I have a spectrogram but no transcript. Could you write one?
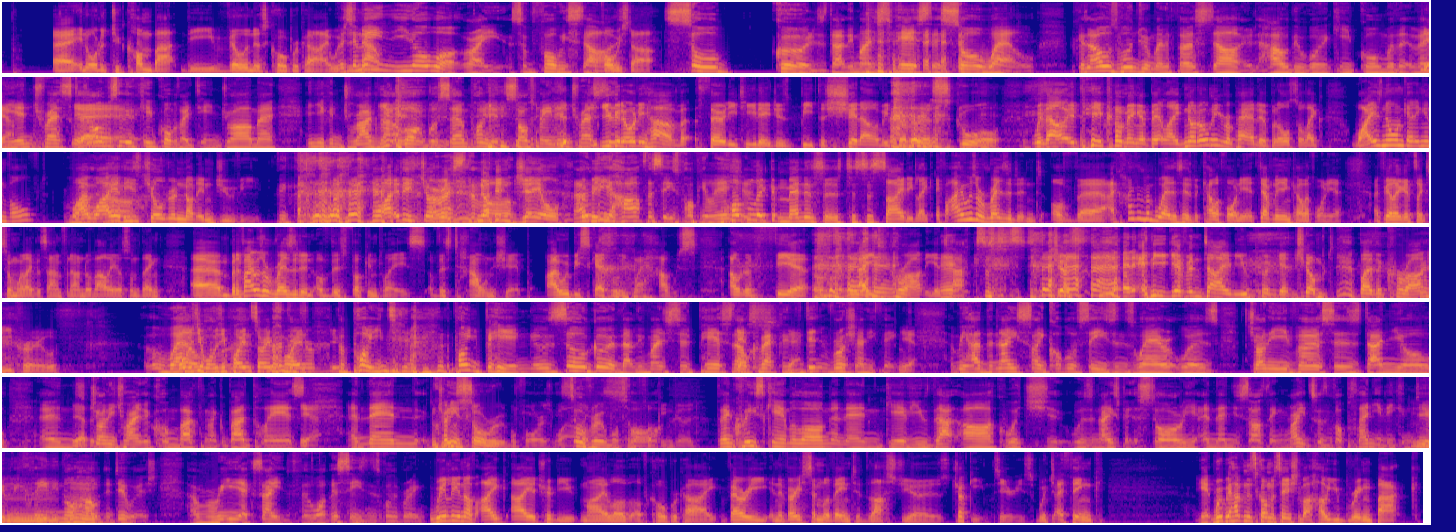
uh, in order to combat the villainous Cobra Kai, which, Which is I now mean, you know what? Right. So before we start, before we start. so good that they managed to pace this so well. Because I was wondering when it first started how they were going to keep going with it of any Yeah. interest. Because Yeah, obviously yeah. they keep going with like teen drama, and you can drag that along, but at a certain point it stops being interesting. You can only have 30 teenagers beat the shit out of each other in a school without it becoming a bit like not only repetitive, but also like, why is no one getting involved? Why, Why- are these children not in juvie? Why are these children Arrest them not all. in jail That would be half the city's population. public menaces to society? Like, if I was a resident of, uh, I can't remember where this is, but California, it's definitely in California. I feel like it's like somewhere like the San Fernando Valley or something. Um, but if I was a resident of this fucking place, of this township, I would be scared to leave my house out of fear of night karate attacks. Just at any given time, you could get jumped by the karate crew. Well, What was your, what was your point? Sorry, before you. The point, the point being, it was so good that they managed to pace it out Yes, correctly. yeah. They didn't rush anything. Yeah. And we had the nice like couple of seasons where it was Johnny versus Daniel, and Yeah, the- Johnny trying to come back from like a bad place. Yeah. And then And Johnny Kreese- is so rootable for as well. So rootable so for. fucking good. Then Kreese came along and then gave you that arc, which was a nice bit of story. And then you start thinking, right, so they've got plenty they can do. They clearly know how Mm-hmm. to do it. I'm really excited for what this season is going to bring. Weirdly enough, I, I attribute my love of Cobra Kai very in a very similar vein to last year's Chucky series, which I think Yep. we were having this conversation about how you bring back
